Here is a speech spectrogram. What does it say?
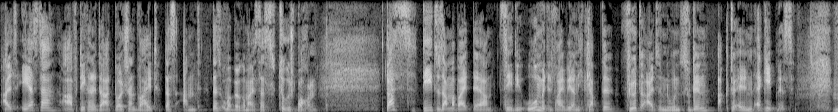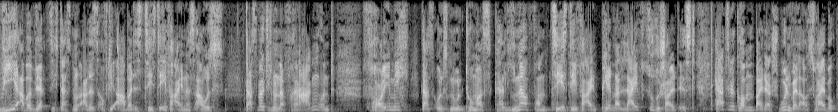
als erster AfD-Kandidat deutschlandweit das Amt des Oberbürgermeisters zugesprochen. Dass die Zusammenarbeit der CDU mit den Freien Wählern nicht klappte, führte also nun zu dem aktuellen Ergebnis. Wie aber wirkt sich das nun alles auf die Arbeit des CSD-Vereines aus? Das möchte ich nun erfragen und freue mich, dass uns nun Thomas Kaliner vom CSD-Verein Pirna live zugeschaltet ist. Herzlich willkommen bei der Schwulenwelle aus Freiburg.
